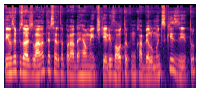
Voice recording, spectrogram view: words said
tem os episódios lá na terceira temporada realmente que ele volta com um cabelo muito esquisito,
